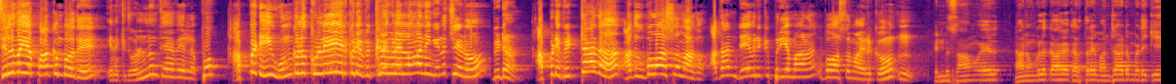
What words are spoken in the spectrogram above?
சிலுவையை பார்க்கும்போது எனக்கு இது ஒன்றும் தேவையில்லை போ. அப்படி உங்களுக்குள்ளே இருக்கக்கூடிய விக்கிரங்கள் எல்லாம் நீங்க என்ன செய்யணும்? விடணும். அப்படி விட்டாதான் அது உபவாசமாகும். அதான் தேவனுக்கு பிரியமான உபவாசமா இருக்கும். ம். பின்பு சாமுவேல் நான் உங்களுக்காக கர்த்தரை மன்றாடும்படிக்கு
